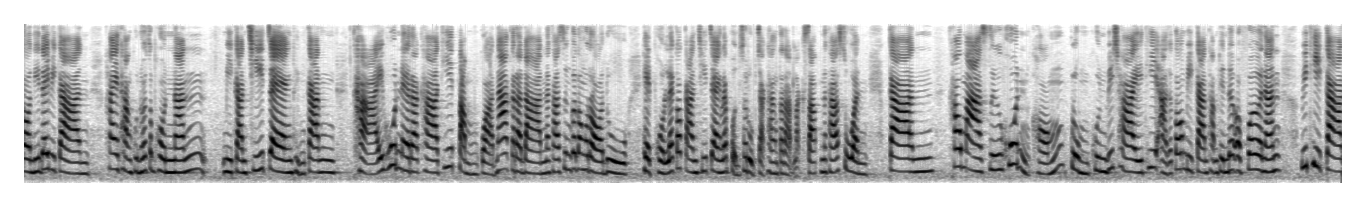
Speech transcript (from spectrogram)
ตอนนี้ได้มีการให้ทางคุณทศพลนั้นมีการชี้แจงถึงการขายหุ้นในราคาที่ต่ำกว่าหน้ากระดานนะคะ ซึ่งก็ต้องรอดูเหตุผลและก็การชี้แจงและผลสรุปจากทางตลาดหลักทรัพย์นะคะ ส่วนการเข้ามาซื้อหุ้นของกลุ่มคุณวิชัยที่อาจจะต้องมีการทำ tender offer นั้น วิธีการ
